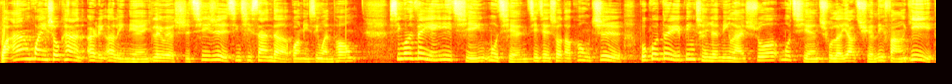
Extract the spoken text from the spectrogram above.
晚安，欢迎收看二零二零年六月十七日星期三的光明新闻通。新冠肺炎疫情目前渐渐受到控制，不过对于槟城人民来说，目前除了要全力防疫，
